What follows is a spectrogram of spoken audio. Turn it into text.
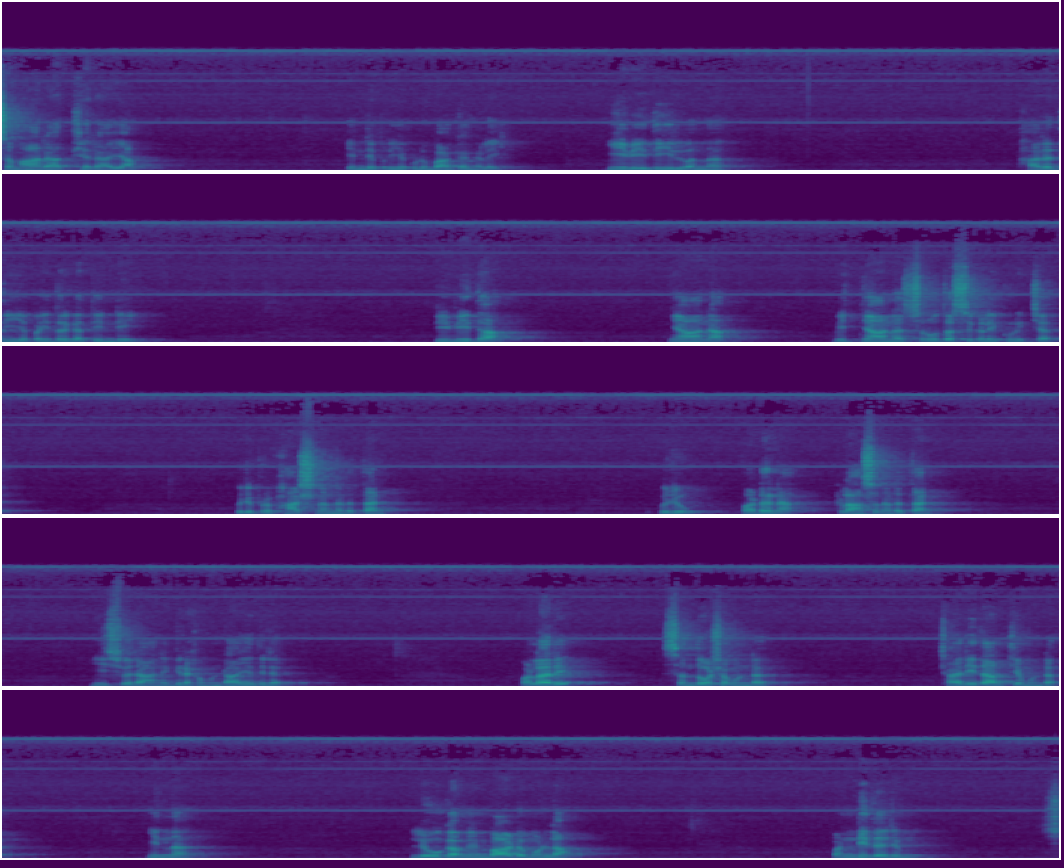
സമാരാധ്യരായ എന്റെ പ്രിയ കുടുംബാംഗങ്ങളെ ഈ വേദിയിൽ വന്ന് ഭാരതീയ പൈതൃകത്തിന്റെ വിവിധ ജ്ഞാന വിജ്ഞാന സ്രോതസ്സുകളെക്കുറിച്ച് ഒരു പ്രഭാഷണം നടത്താൻ ഒരു പഠന ക്ലാസ് നടത്താൻ ഈശ്വരാനുഗ്രഹമുണ്ടായതിൽ വളരെ സന്തോഷമുണ്ട് ചാരിതാർത്ഥ്യമുണ്ട്. ഇന്ന് ലോകമെമ്പാടുമുള്ള പണ്ഡിതരും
